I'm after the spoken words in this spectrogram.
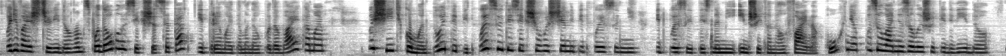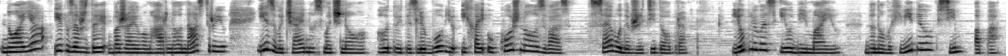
Сподіваюсь, що відео вам сподобалось. Якщо це так, підтримайте мене вподобайками. Пишіть, коментуйте, підписуйтесь, якщо ви ще не підписані. Підписуйтесь на мій інший канал Файна Кухня, посилання залишу під відео. Ну а я, як завжди, бажаю вам гарного настрою і, звичайно, смачного. Готуйте з любов'ю, і хай у кожного з вас все буде в житті добре. Люблю вас і обіймаю. До нових відео, всім па-па!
